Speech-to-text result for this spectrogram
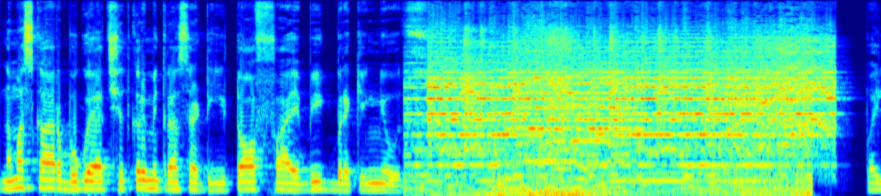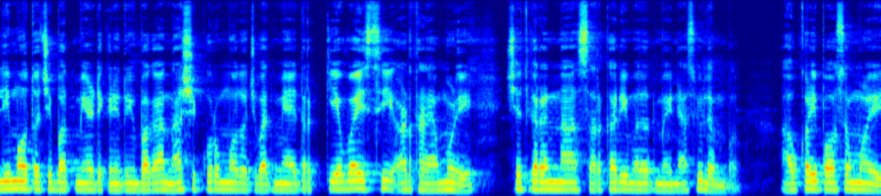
नमस्कार बघूयात शेतकरी मित्रांसाठी top five big breaking news पहिली महत्त्वाची बातमी या ठिकाणी तुम्ही बघा. नाशिकवरून महत्त्वाची बातमी आहे तर के वाय सी अडथळ्यामुळे शेतकऱ्यांना सरकारी मदत मिळण्यास विलंब. अवकाळी पावसामुळे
